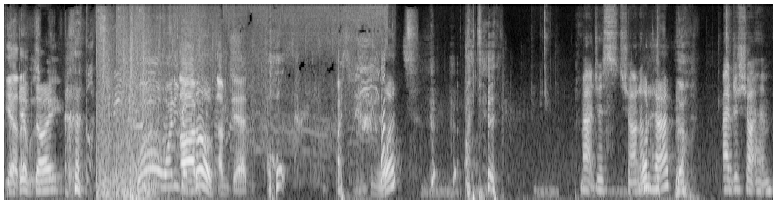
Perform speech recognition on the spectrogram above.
Yeah, I that kept was dying. Whoa, why do you get I'm, Oh. I'm dead. Oh, I, what? I did. Matt just shot him. What happened? No, Matt just shot him.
